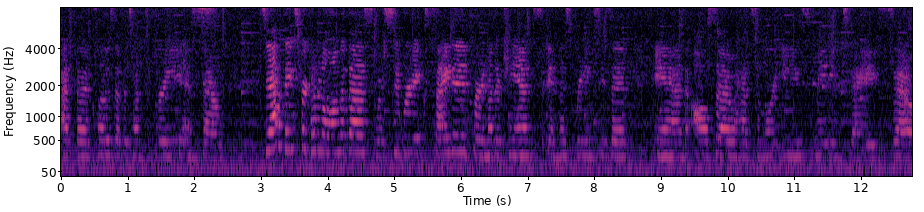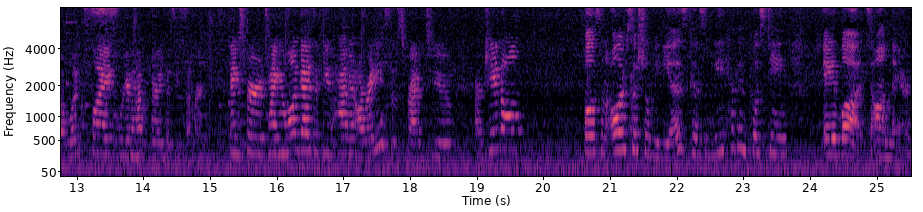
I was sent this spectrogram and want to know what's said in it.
at the close of attempt three. And so, so yeah, thanks for coming along with us. We're super excited for another chance in this breeding season and also had some more E's mating today. So looks like we're gonna have a very busy summer. Thanks for tagging along guys. If you haven't already, subscribe to our channel. Follow us on all our social medias because we have been posting a lot on there.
